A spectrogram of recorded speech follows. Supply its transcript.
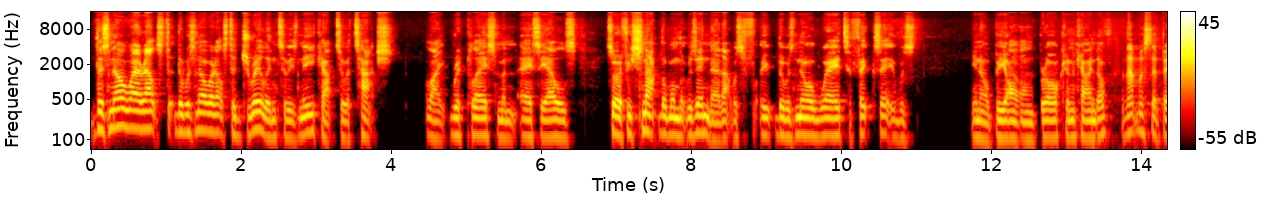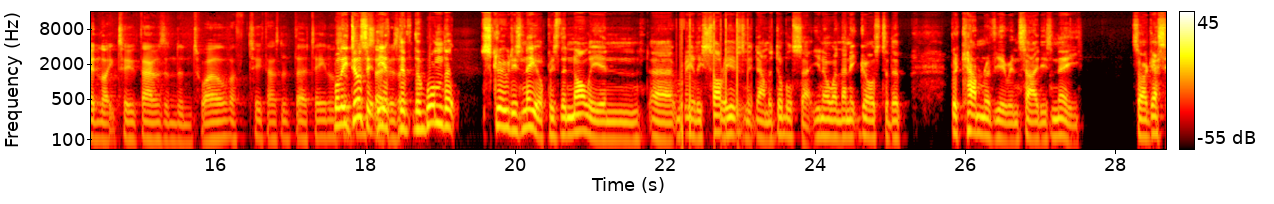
there's nowhere else. To, there was nowhere else to drill into his kneecap to attach like replacement ACLs. So if he snapped the one that was in there, that was it, there was no way to fix it. It was, you know, beyond broken, kind of. and that must have been like 2012 or 2013. Or Well, he does it. so The, was the, the one that screwed his knee up is the nollie in uh, Really Sorry, isn't it? Down the double set, you know, and then it goes to the the camera view inside his knee. So I guess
